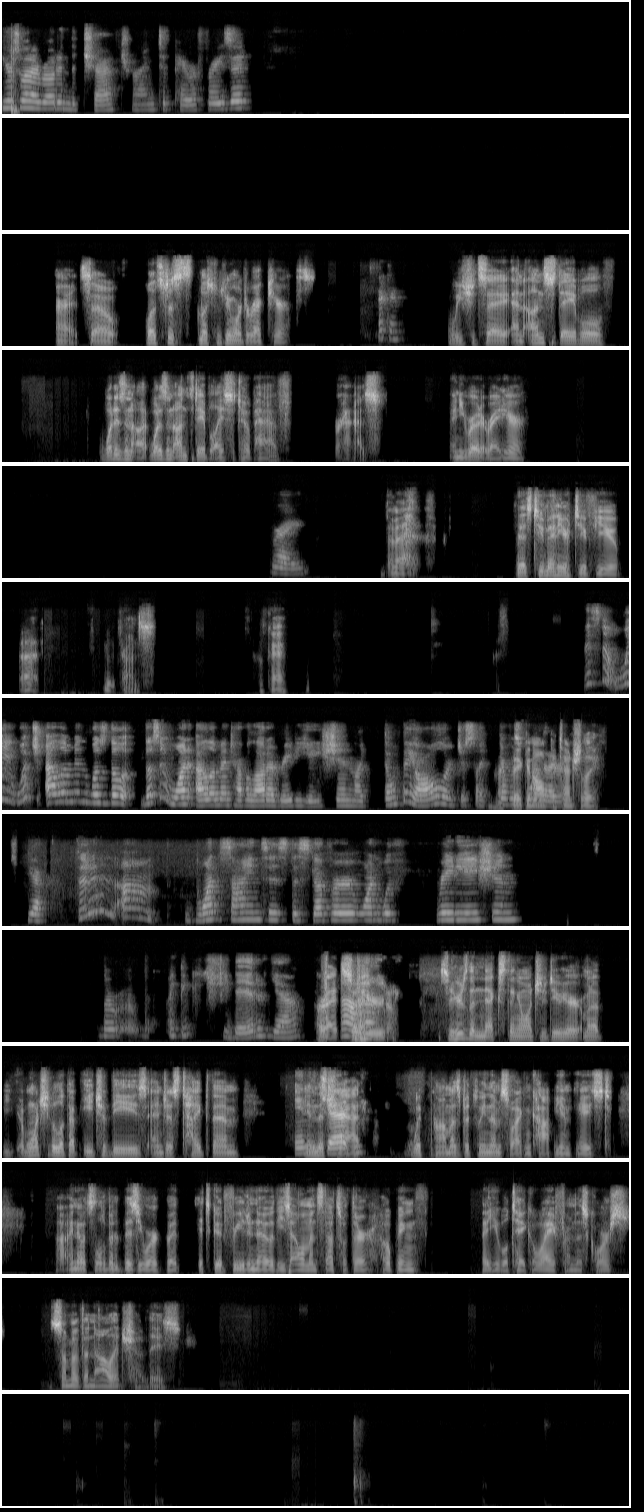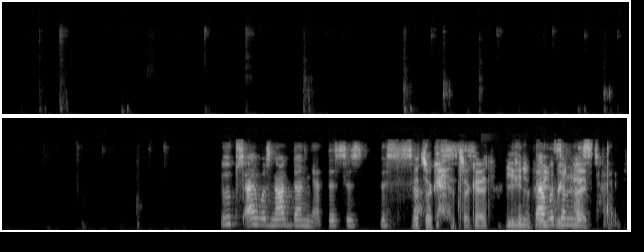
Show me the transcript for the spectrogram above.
Here's what I wrote in the chat, trying to paraphrase it. All right, so let's just let's just be more direct here. Okay. We should say an unstable. What is an what does an unstable isotope have or has? And you wrote it right here. Right. I mean, there's too many or too few uh, neutrons. Okay. Isn't wait, which element was the doesn't one element have a lot of radiation? Like, don't they all, or just like there was They can all potentially. yeah. Didn't um one scientist discover one with radiation? I think she did. Yeah. All right, so don't here, so here's the next thing I want you to do here. I'm gonna, I want you to look up each of these and just type them In, in the, the chat. chat with commas between them so I can copy and paste. Uh, I know it's a little bit of busy work, but it's good for you to know these elements. That's what they're hoping that you will take away from this course, some of the knowledge of these. Oops, I was not done yet. This is this It's okay. It's okay. You can just That re was a mistype.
